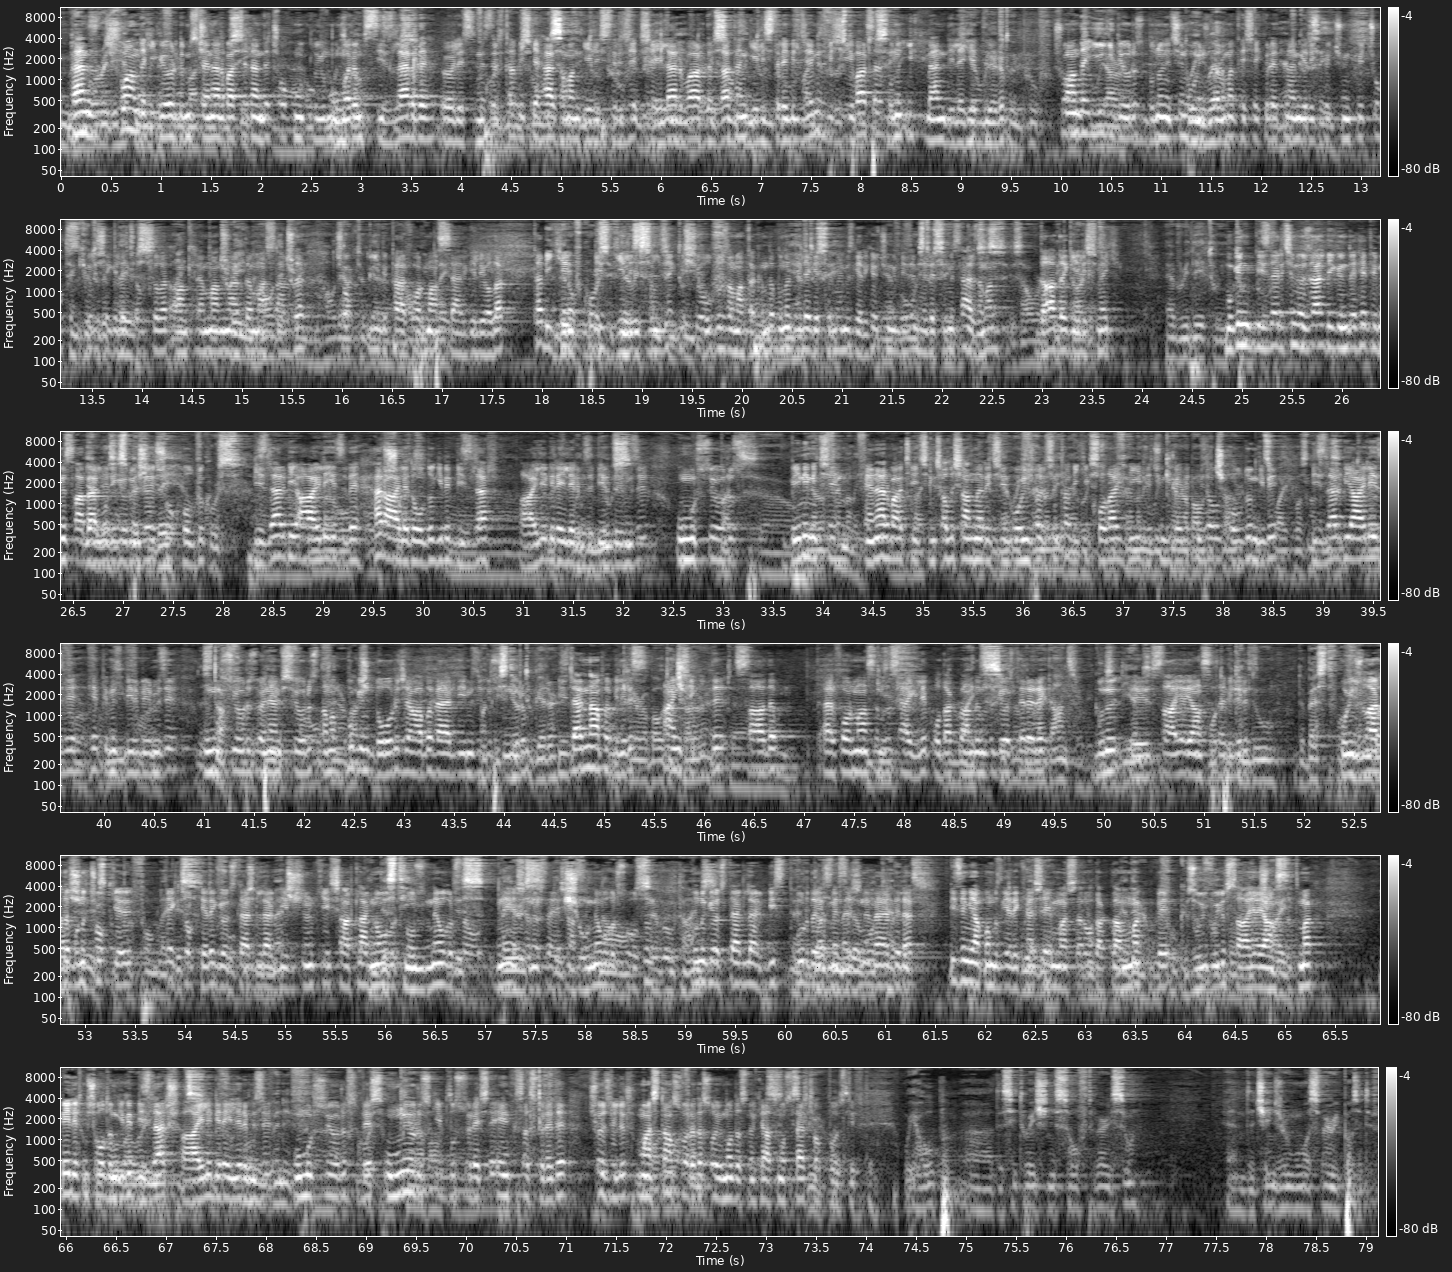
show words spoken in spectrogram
Ben şu andaki gördüğümüz Fenerbahçe'den de çok mutluyum. Umarım sizler de öylesinizdir. Tabii ki her zaman geliştirecek şeyler vardır. Zaten geliştirebileceğimiz bir şey varsa bunu ilk ben dile getiririm. Şu anda iyi gidiyoruz. Bunun için oyuncularıma teşekkür etmem gerekiyor. Çünkü çok sıkı bir şekilde çalışıyorlar. Antrenmanlarda, maçlarda çok iyi bir performans sergiliyorlar. Tabii ki biz geliştirilecek bir şey olduğu zaman takımda bunu dile getirmemiz gerekiyor. Çünkü bizim hedefimiz her zaman daha da gelişmek. Bugün bizler için özel bir günde hepimiz haberleri görünce şok olduk. Bizler bir aileyiz ve her ailede olduğu gibi bizler aile bireylerimizi birbirimizi umursuyoruz. Benim için, Fenerbahçe için, çalışanlar için, oyuncular için tabii ki kolay değildi. Çünkü benim bize olduğum gibi bizler bir aileyiz ve hepimiz birbirimizi umursuyoruz, önemsiyoruz. Ama bugün doğru cevabı verdiğimizi düşünüyorum. Bizler ne yapabiliriz? Aynı şekilde sahada performansımızı sergileyip odaklandığımızı göstererek bunu e, sahaya yansıtabiliriz. Oyuncular da bunu çok kere, pek çok kere gösterdiler diye düşünüyorum ki şartlar ne olursa olsun, ne olursa ne yaşanırsa yaşansın, ne olursa olsun bunu gösterdiler. Biz buradayız mesajını verdiler. Bizim yapmamız gereken şey maçlara odaklanmak ve duyguyu sahaya yansıtmak. Belirtmiş olduğum gibi bizler aile bireylerimizi umursuyoruz ve umuyoruz ki bu süreçte en kısa sürede çözülür. Maçtan sonra da soyunma odasındaki atmosfer çok pozitifti. We hope uh, the situation is solved very soon. And the change room was very positive.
